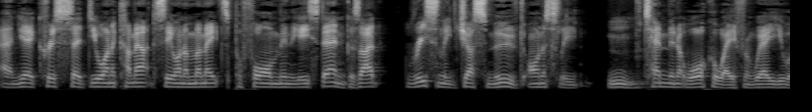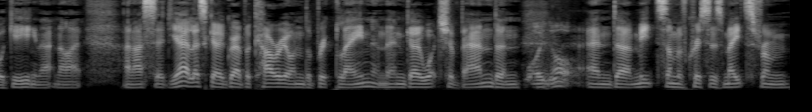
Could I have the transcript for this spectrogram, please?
And yeah, Chris said, Do you want to come out to see one of my mates perform in the East End? Because I'd recently just moved, honestly, mm. 10 minute walk away from where you were gigging that night. And I said, Yeah, let's go grab a curry on the Brick Lane and then go watch a band and why not? And uh, meet some of Chris's mates from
